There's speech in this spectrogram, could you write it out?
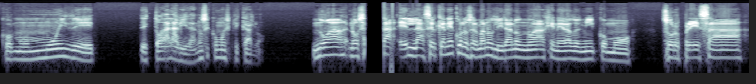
como muy de, de toda la vida, no sé cómo explicarlo. No ha, no, la cercanía con los hermanos liranos no ha generado en mí como sorpresa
